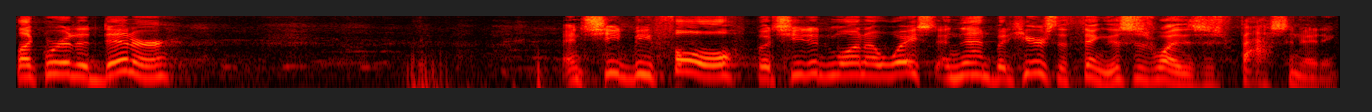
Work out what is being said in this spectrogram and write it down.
Like we're at a dinner and she'd be full, but she didn't want to waste. And then, but here's the thing this is why this is fascinating.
